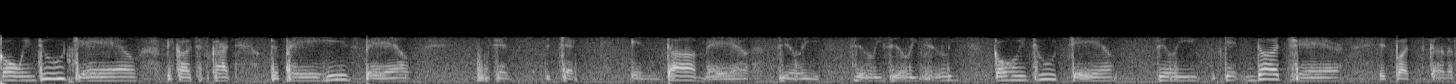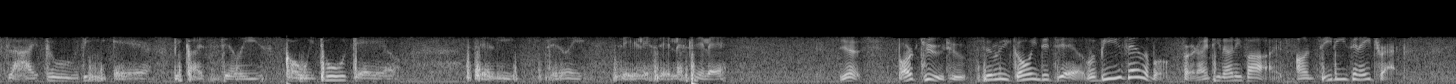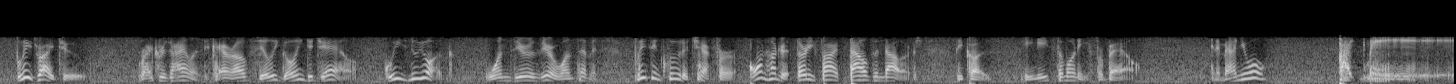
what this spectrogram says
Going to jail because he's got to pay his bail. He sent the check in the mail. Silly, silly, silly, silly, going to jail. Silly, getting the chair. His butt's gonna fly through the air because Silly's going to jail. Silly, silly, silly, silly, silly. Yes, part two to Silly Going to Jail will be available for 1995 on CDs and 8-tracks. Please write to Rikers Island, care of Silly Going to Jail, Queens, New York, 10017. Please include a check for $135,000 because he needs the money for bail. And Emmanuel, bite me!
